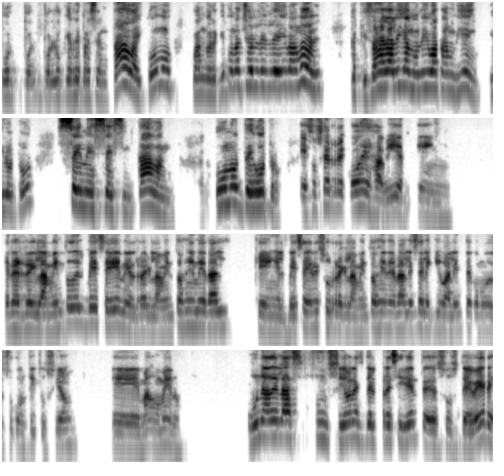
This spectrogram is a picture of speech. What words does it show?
por, por, lo que representaba y cómo cuando el equipo nacional le, iba mal, pues quizás a la liga no le iba tan bien y los dos se necesitaban unos de otros. Eso se recoge, Javier, en, en el reglamento del BCN, el reglamento general, que en el BCN su reglamento general es el equivalente como de su constitución, eh, más o menos. Una de las funciones del presidente, de sus deberes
